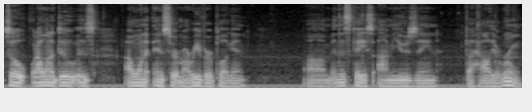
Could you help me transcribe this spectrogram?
So what I want to do is I want to insert my reverb plugin. Um, in this case, I'm using the Valhalla Room.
